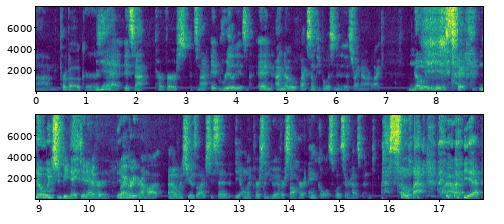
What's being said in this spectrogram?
Um, provoke or yeah, it's not perverse. It's not. It really isn't. And I know, like some people listening to this right now are like, "No, it is. no one should be naked ever." My great grandma, uh, when she was alive, she said the only person who ever saw her ankles was her husband. so, like, Wow. yeah,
